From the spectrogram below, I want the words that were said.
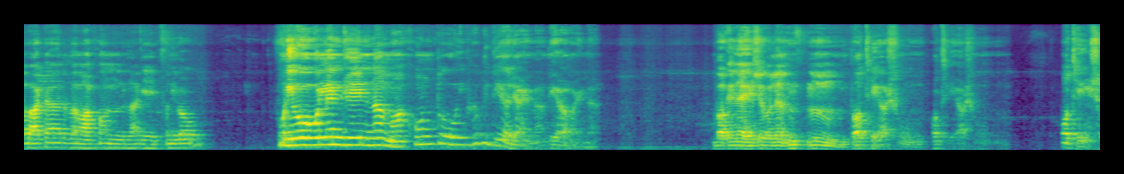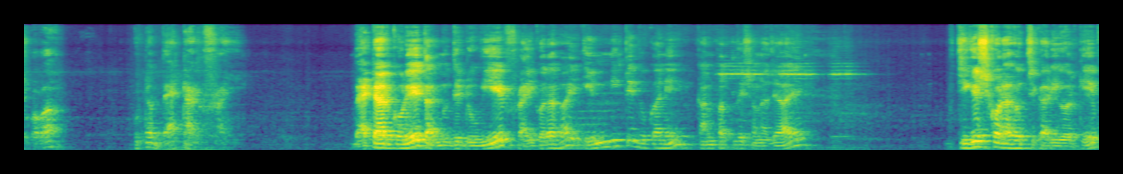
বাটার বা মাখন লাগে ফণিবাবু? ফণিবাবু বললেন যে না মাখন তো ওইভাবে দেওয়া যায় না দেওয়া হয় না। বকেন্দা হেসে বললেন "হুম, হুম পথে আসুন পথে আসুন পথে এসো বাবা। ওটা ব্যাটার ফ্রাই। ব্যাটার করে তার মধ্যে ডুবিয়ে ফ্রাই করা হয়। এমনিতে দোকানে কান পাতলে শোনা যায় জিজ্ঞেস করা হচ্ছে কারিগরকে,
